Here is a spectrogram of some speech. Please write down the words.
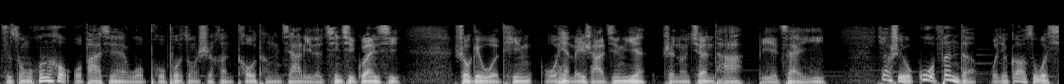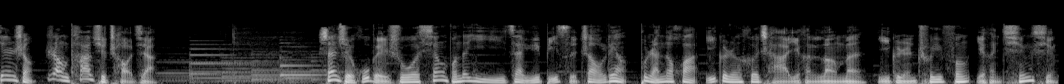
自从婚后，我发现我婆婆总是很头疼家里的亲戚关系，说给我听，我也没啥经验，只能劝她别在意。要是有过分的，我就告诉我先生，让他去吵架。山水湖北说，相逢的意义在于彼此照亮，不然的话，一个人喝茶也很浪漫，一个人吹风也很清醒。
